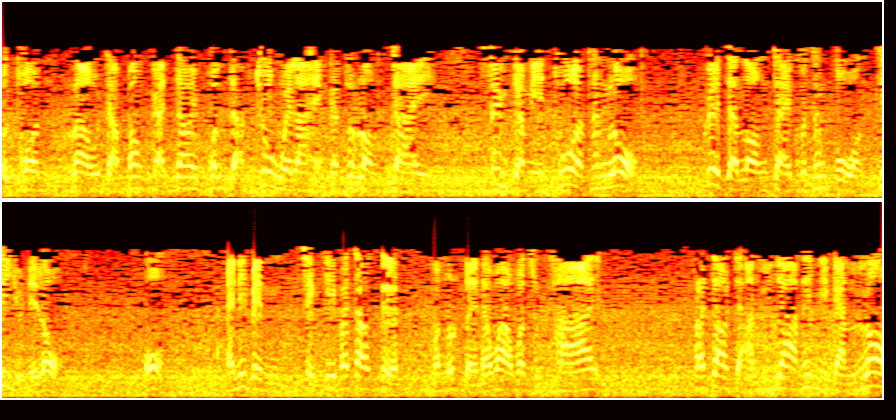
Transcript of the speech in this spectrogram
อดทน เราจะป้องกันเจ้าให้พ้นจากช่วงเวลาแห่งการทดลองใจ ซึ่งจะมีทั่วทั้งโลก เพื่อจะลองใจคนทั้งปวงที่อยู่ในโลก โอ้อันนี้เป็นสิ่งที่พระเจ้าเตือนมนุษย์เลยนะว่าวันสุดท้าย พระเจ้าจะอนุญาตให้มีการล่อ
